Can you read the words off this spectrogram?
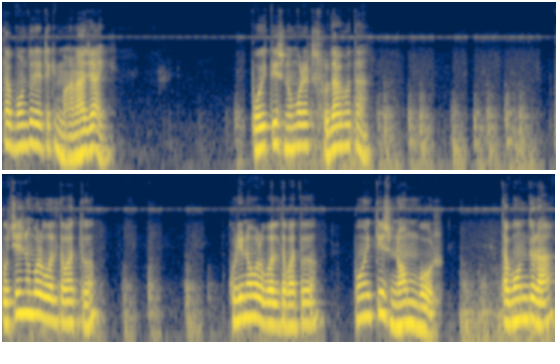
তা বন্ধুরা, এটা কি মানা যায়? পঁয়ত্রিশ নম্বর একটা সোজা কথা? পঁচিশ নম্বর বলতে পারতো কুড়ি নম্বর বলতে পারতো, পঁয়ত্রিশ নম্বর। তা বন্ধুরা,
